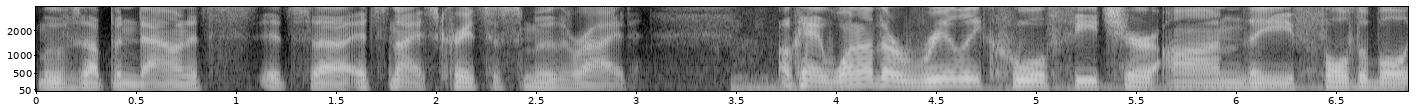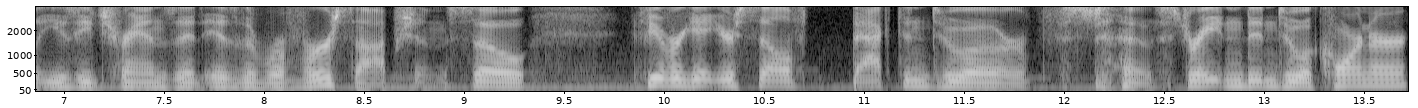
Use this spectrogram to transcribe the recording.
moves up and down. It's it's uh, it's nice. Creates a smooth ride. Okay, one other really cool feature on the foldable EZ Transit is the reverse option. So if you ever get yourself backed into a or straightened into a corner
